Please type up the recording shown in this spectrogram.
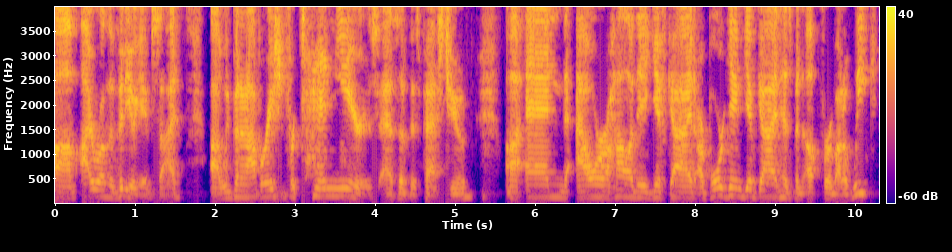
Um, I run the video game side. Uh, we've been in operation for 10 years as of this past June. Uh, and our holiday gift guide, our board game gift guide has been up for about a week.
